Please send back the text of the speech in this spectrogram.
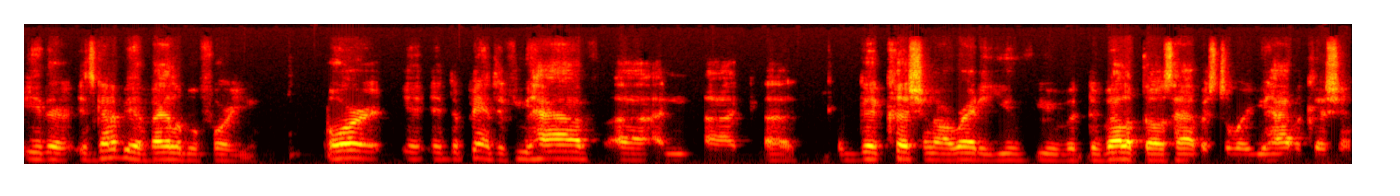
either it's going to be available for you or it, it depends. If you have uh, a, a, good cushion already, you've you've developed those habits to where you have a cushion.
